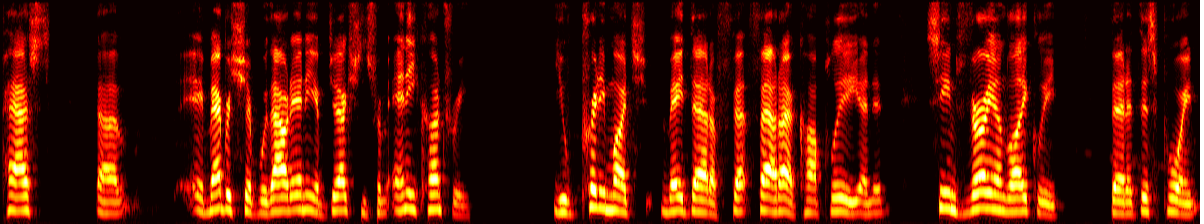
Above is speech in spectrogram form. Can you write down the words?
passed uh, a membership without any objections from any country, you've pretty much made that a fait accompli. And it seems very unlikely that at this point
